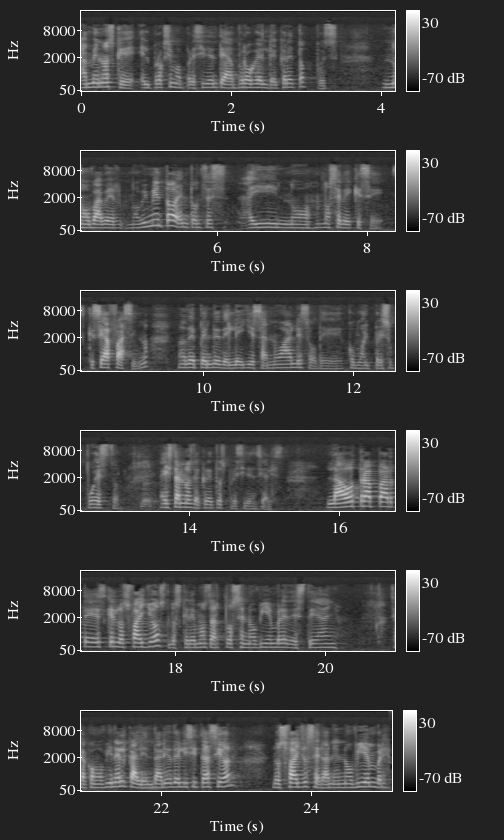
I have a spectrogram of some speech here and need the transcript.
a menos que el próximo presidente abrogue el decreto, pues no va a haber movimiento, entonces ahí no, no se ve que, se, que sea fácil, ¿no? No depende de leyes anuales o de como el presupuesto. Ahí están los decretos presidenciales. La otra parte es que los fallos los queremos dar todos en noviembre de este año. O sea, como viene el calendario de licitación, los fallos serán en noviembre.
